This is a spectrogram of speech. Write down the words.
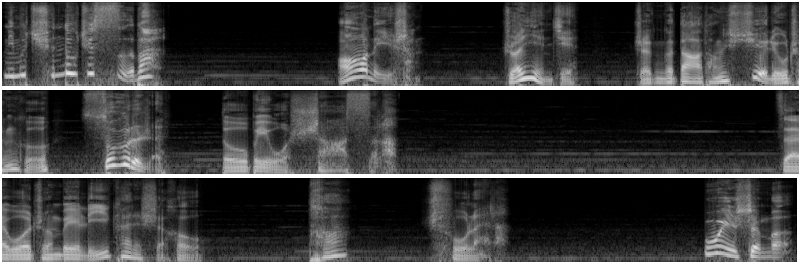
你们全都去死吧！啊的一声，转眼间，整个大堂血流成河，所有的人都被我杀死了。在我准备离开的时候，他出来了。为什么？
